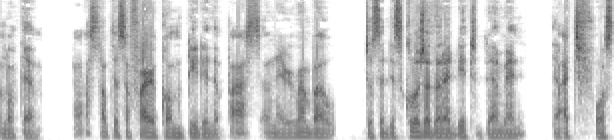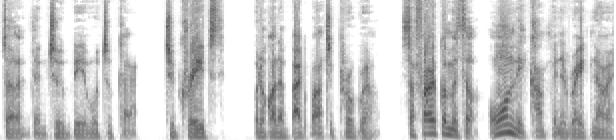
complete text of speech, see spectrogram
all of them. Something Safaricom did in the past. And I remember just a disclosure that I did to them and that fostered them to be able to, to create what they call a bug bounty program. Safaricom is the only company right now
